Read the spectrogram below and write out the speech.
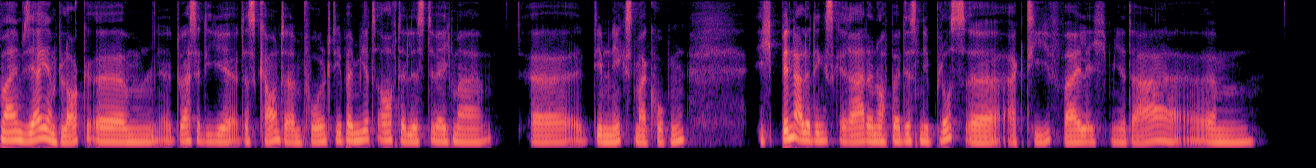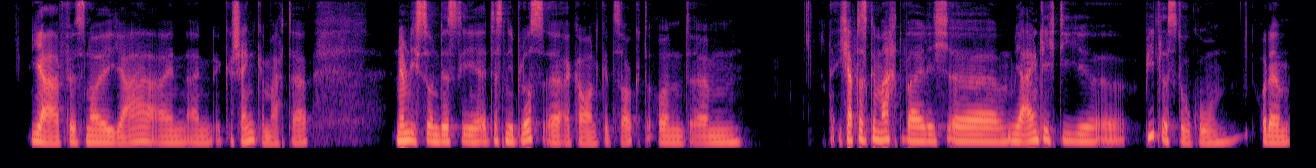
mal im Serienblog. Ähm, du hast ja die, das Counter empfohlen. Steht bei mir jetzt auch auf der Liste, werde ich mal äh, demnächst mal gucken. Ich bin allerdings gerade noch bei Disney Plus äh, aktiv, weil ich mir da ähm, ja fürs neue Jahr ein, ein Geschenk gemacht habe. Nämlich so ein Disney, Disney Plus äh, gezockt. Und ähm, ich habe das gemacht, weil ich äh, mir eigentlich die äh, Beatles-Doku, oder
